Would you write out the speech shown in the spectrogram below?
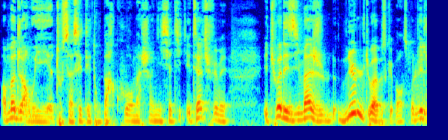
en mode genre oui tout ça c'était ton parcours machin initiatique et tu tu fais mais et tu vois des images nulles, tu vois, parce que bon, Smallville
